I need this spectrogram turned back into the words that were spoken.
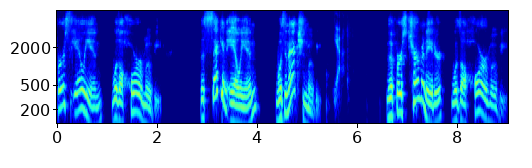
first Alien was a horror movie. The second Alien was an action movie. The first Terminator was a horror movie.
